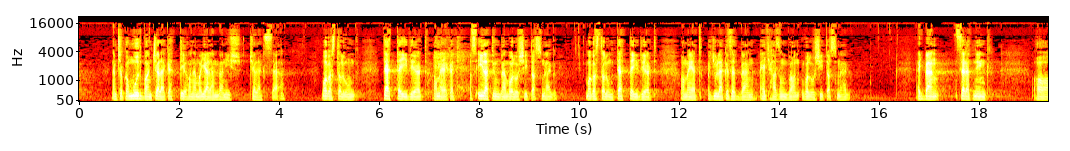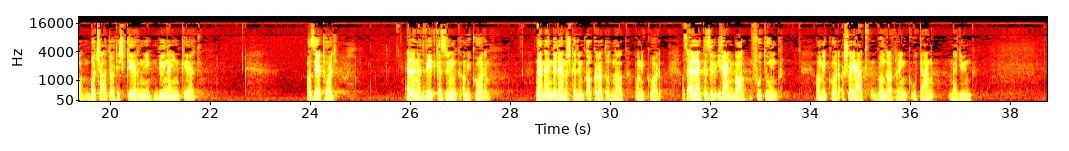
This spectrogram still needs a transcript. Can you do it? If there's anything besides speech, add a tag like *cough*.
nem csak a múltban cselekedtél, hanem a jelenben is cselekszel. Magasztalunk tetteidért, amelyeket az életünkben valósítasz meg. Magasztalunk tetteidért, amelyet a gyülekezetben, egyházunkban valósítasz meg. Egyben szeretnénk a bocsánatot is kérni bűneinkért, azért, hogy ellened védkezünk, amikor nem engedelmeskedünk akaratodnak, amikor az ellenkező irányba futunk, amikor a saját gondolataink után megyünk.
